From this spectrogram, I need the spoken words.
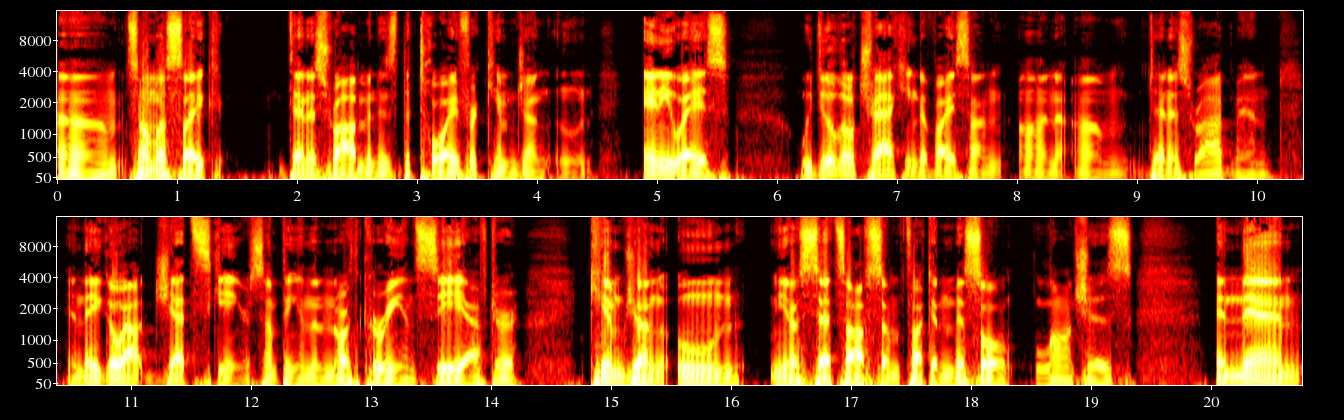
Um, it's almost like Dennis Rodman is the toy for Kim Jong Un. Anyways, we do a little tracking device on on um, Dennis Rodman, and they go out jet skiing or something in the North Korean Sea after Kim Jong Un you know, sets off some fucking missile launches. And then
